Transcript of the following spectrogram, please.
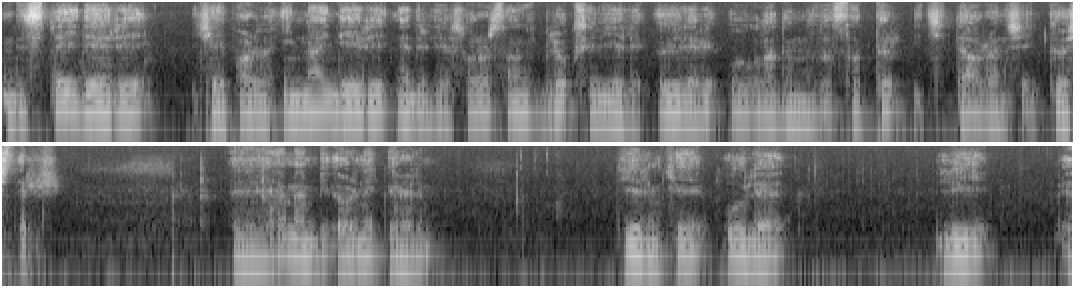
display değeri şey pardon inline değeri nedir diye sorarsanız blok seviyeli öğeleri uyguladığımızda satır içi davranışı gösterir. Ee, hemen bir örnek verelim. Diyelim ki ule li e,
